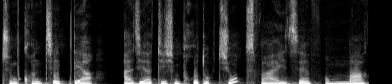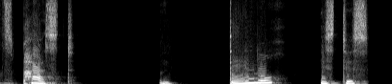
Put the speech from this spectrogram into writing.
zum Konzept der asiatischen Produktionsweise von Marx passt. Und dennoch ist es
